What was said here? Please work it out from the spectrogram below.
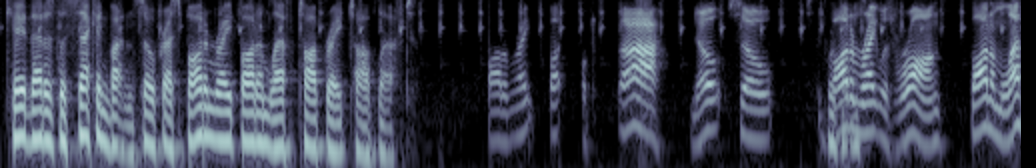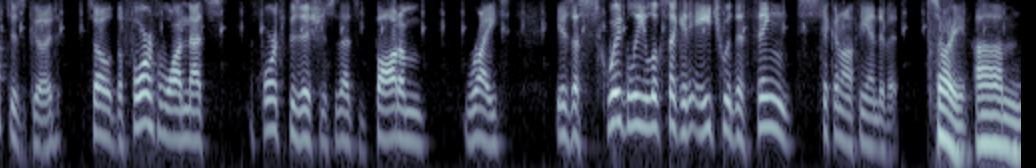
Okay, that is the second button. So press bottom right, bottom left, top right, top left. Bottom right. But, okay. Ah, no. So Four bottom buttons. right was wrong. Bottom left is good. So the fourth one, that's fourth position. So that's bottom right, is a squiggly, looks like an H with a thing sticking off the end of it. Sorry. Um,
